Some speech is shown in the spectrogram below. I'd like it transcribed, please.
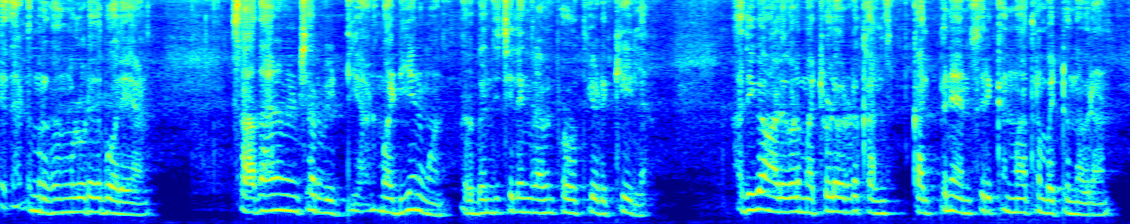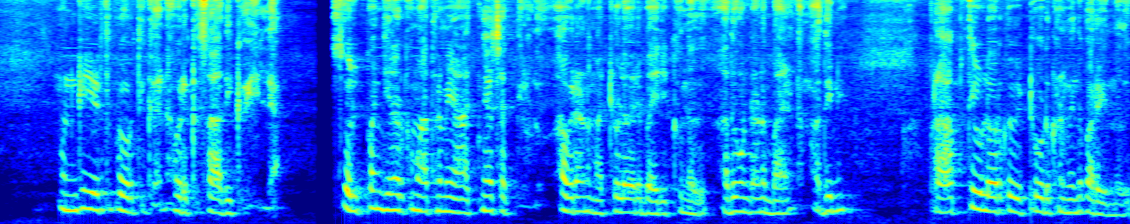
ഏതാണ്ട് മൃഗങ്ങളുടേത് പോലെയാണ് സാധാരണ മനുഷ്യർ വിഡ്ഢിയാണ് മടിയനുമാണ്. നിർബന്ധിച്ചില്ലെങ്കിൽ അവൻ പ്രവൃത്തിയെടുക്കുകയില്ല അധികം ആളുകൾ മറ്റുള്ളവരുടെ കൽ കൽപ്പന അനുസരിക്കാൻ മാത്രം പറ്റുന്നവരാണ്. മുൻകൈയെടുത്ത് പ്രവർത്തിക്കാൻ അവർക്ക് സാധിക്കുകയില്ല. സ്വല്പം ചിലർക്ക് മാത്രമേ ആജ്ഞാശക്തിയുള്ളൂ. അവരാണ് മറ്റുള്ളവരെ ഭരിക്കുന്നത്. അതുകൊണ്ടാണ് ഭരണം അതിന് പ്രാപ്തിയുള്ളവർക്ക് വിട്ടുകൊടുക്കണമെന്ന് പറയുന്നത്.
